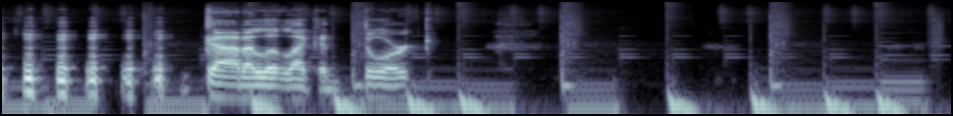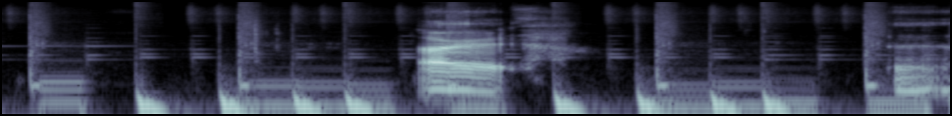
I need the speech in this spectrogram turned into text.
God, I look like a dork. All right. Uh,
